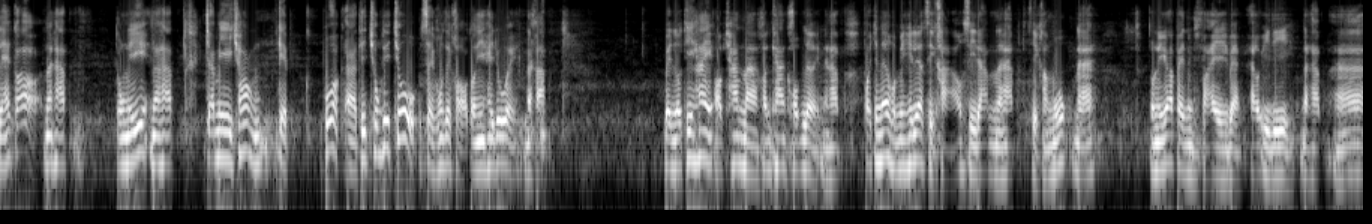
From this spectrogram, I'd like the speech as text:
และก็นะครับ ตรงนี้นะครับ จะมีช่องเก็บพวกทิชชุ่ทิชชู่ใส่คงใส่ของตัวนี้ให้ด้วยนะครับเป็นรถที่ให้ออปชันมาค่อนข้างครบเลยนะครับ Fortuner ผมมีให้เลือกสีขาวสีดำนะครับ สีขาวมุกนะ ตรงนี้ก็เป็นไฟแบบ LED นะครับอ่า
